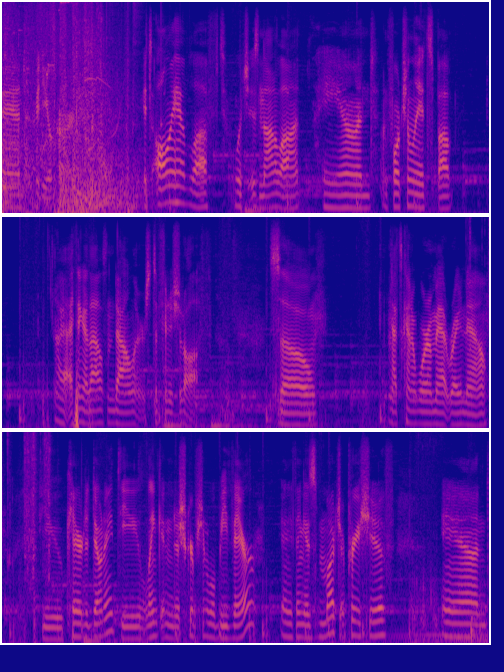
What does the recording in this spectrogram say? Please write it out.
and video card. It's all I have left, which is not a lot, and unfortunately it's about, I I think, a thousand dollars to finish it off. So, that's kind of where I'm at right now. If you care to donate, the link in the description will be there. Anything is much appreciative. And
